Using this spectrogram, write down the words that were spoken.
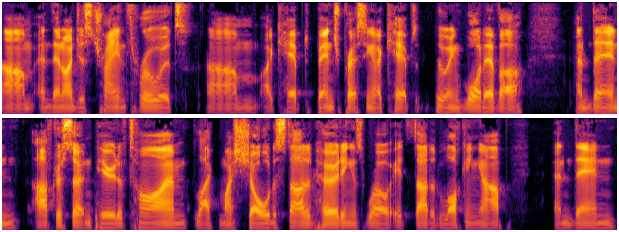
Um, and then I just trained through it. Um, I kept bench pressing. I kept doing whatever. And then after a certain period of time, like my shoulder started hurting as well. It started locking up. And then,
